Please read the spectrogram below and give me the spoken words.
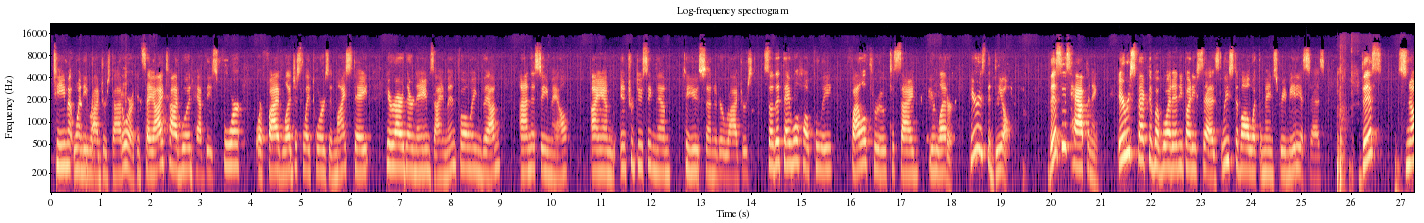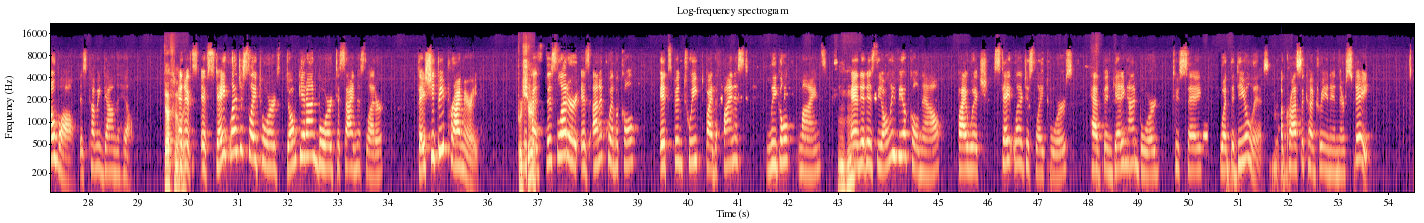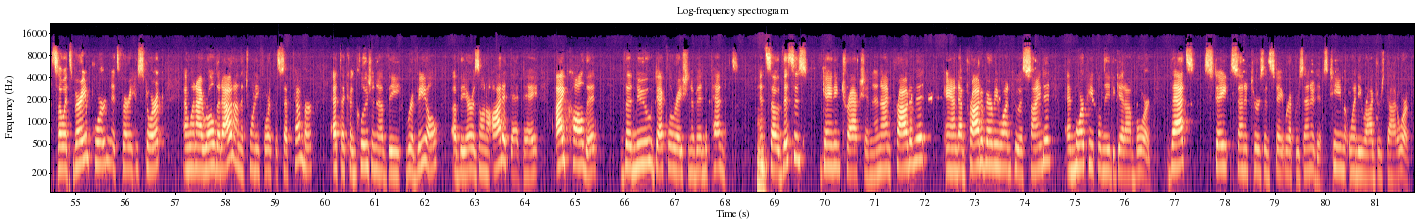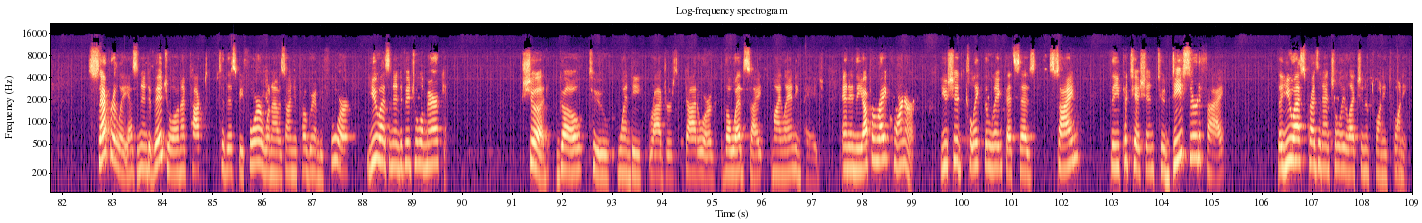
team at wendyrogers.org, and say, I, Todd Wood, have these four or five legislators in my state. Here are their names. I am infoing them on this email. I am introducing them to you, Senator Rogers, so that they will hopefully follow through to sign your letter. Here is the deal this is happening, irrespective of what anybody says, least of all what the mainstream media says. This snowball is coming down the hill. Definitely. And if, if state legislators don't get on board to sign this letter, they should be primaried For sure. because this letter is unequivocal. It's been tweaked by the finest legal minds, Mhm. and it is the only vehicle now by which state legislators have been getting on board to say what the deal is across the country and in their state. So it's very important, it's very historic. And when I rolled it out on the 24th of September, at the conclusion of the reveal of the Arizona audit that day, I called it the new Declaration of Independence. Hmm. And so this is gaining traction, and I'm proud of it. And I'm proud of everyone who has signed it, and more people need to get on board. That's state senators and state representatives, team at wendyrogers.org. Separately, as an individual, and I've talked to this before when I was on your program before, you as an individual American should go to wendyrogers.org, the website, my landing page. And in the upper right corner, you should click the link that says sign the petition to decertify the US presidential election of 2020.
